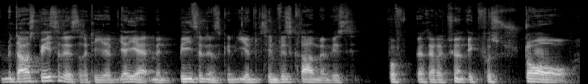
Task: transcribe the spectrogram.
men der er også beta der kan hjælpe. Ja, ja, men beta kan hjælpe til en vis grad, men hvis for, redaktøren ikke forstår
